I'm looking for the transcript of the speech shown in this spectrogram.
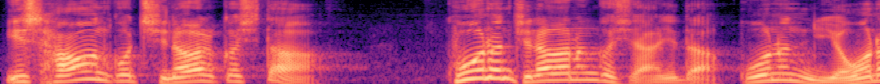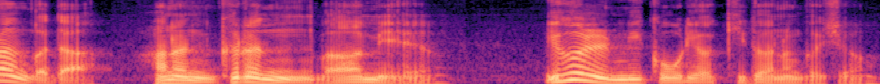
이 상황은 곧 지나갈 것이다. 구원은 지나가는 것이 아니다. 구원은 영원한 거다. 하는 그런 마음이에요. 이걸 믿고 우리가 기도하는 거죠.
